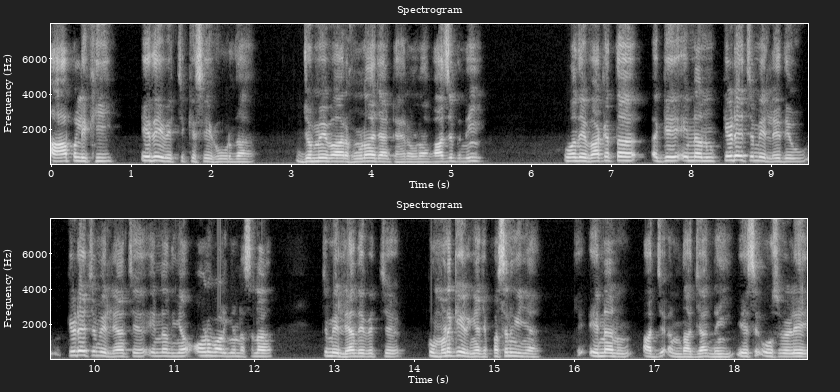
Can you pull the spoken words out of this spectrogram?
ਆਪ ਲਿਖੀ, ਇਹਦੇ ਵਿੱਚ ਕਿਸੇ ਹੋਰ ਦਾ ਜ਼ਿੰਮੇਵਾਰ ਹੋਣਾ ਜਾਂ ਠਹਿਰਾਉਣਾ ਵਾਜਬ ਨਹੀਂ। ਉਹਦੇ ਵਕਤ ਅੱਗੇ ਇਹਨਾਂ ਨੂੰ ਕਿਹੜੇ ਝਮੇਲੇ ਦੇਊ, ਕਿਹੜੇ ਝਮੇਲਿਆਂ 'ਚ ਇਹਨਾਂ ਦੀਆਂ ਆਉਣ ਵਾਲੀਆਂ ਨਸਲਾਂ ਝਮੇਲਿਆਂ ਦੇ ਵਿੱਚ ਘੁੰਮਣ ਘੇਰੀਆਂ 'ਚ ਫਸਣਗੀਆਂ ਤੇ ਇਹਨਾਂ ਨੂੰ ਅੱਜ ਅੰਦਾਜ਼ਾ ਨਹੀਂ। ਇਸ, ਉਸ ਵੇਲੇ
